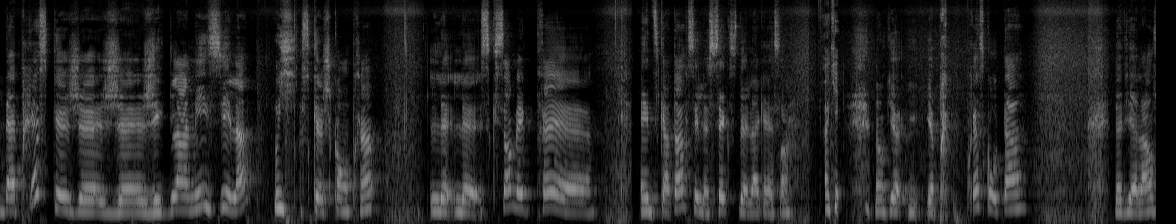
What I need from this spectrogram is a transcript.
d'après ce que je, je- j'ai glané ici et là, Oui. ce que je comprends, le, le- ce qui semble être très euh, indicateur, c'est le sexe de l'agresseur. OK. Donc, il y a, il y a pr- presque autant de violence,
